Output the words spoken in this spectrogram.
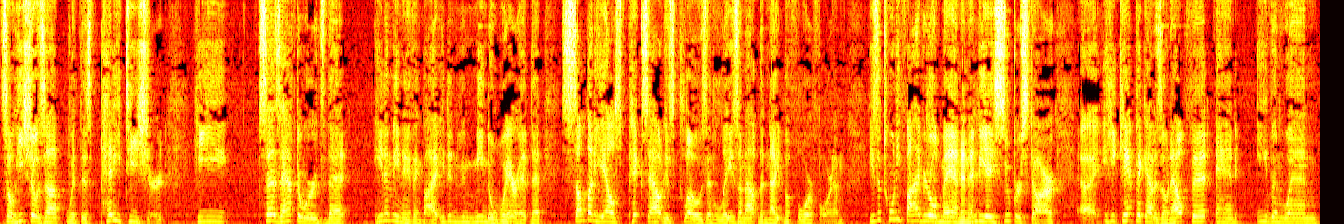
So he shows up with this petty t shirt. He says afterwards that he didn't mean anything by it. He didn't even mean to wear it. That somebody else picks out his clothes and lays them out the night before for him. He's a 25 year old man, an NBA superstar. Uh, he can't pick out his own outfit, and even when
